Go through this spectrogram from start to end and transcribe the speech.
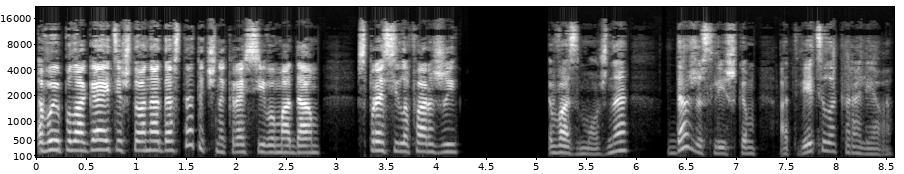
«Вы полагаете, что она достаточно красива, мадам?» — спросила Фаржи. «Возможно, даже слишком», — ответила королева.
